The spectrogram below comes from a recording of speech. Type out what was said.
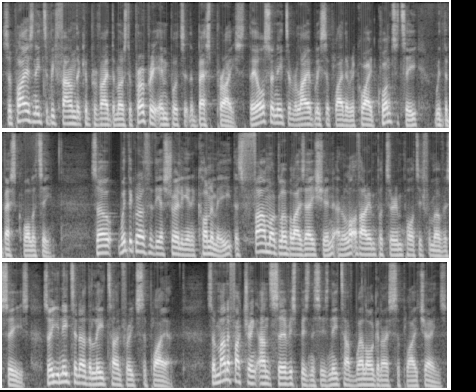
Suppliers need to be found that can provide the most appropriate inputs at the best price. They also need to reliably supply the required quantity with the best quality. So, with the growth of the Australian economy, there's far more globalization, and a lot of our inputs are imported from overseas. So, you need to know the lead time for each supplier. So, manufacturing and service businesses need to have well organized supply chains.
